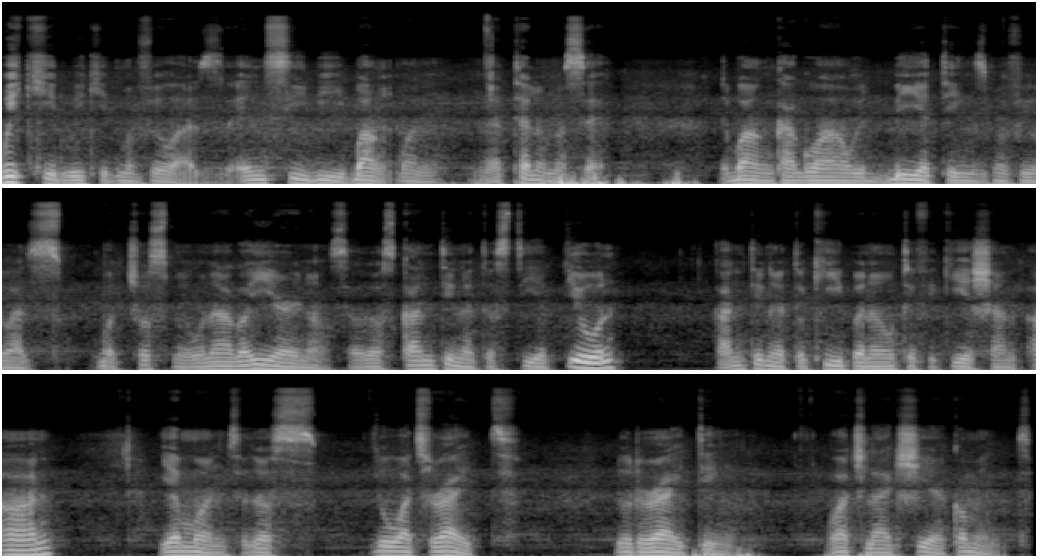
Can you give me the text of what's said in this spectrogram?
Wicked, wicked, my viewers. NCB bank, man. I tell them, I say, the bank are going with beer things, my viewers. But trust me, we're not going to hear now. So just continue to stay tuned. Continue to keep a notification on. Yeah, man. So just do what's right. Do the right thing. Watch, like, share, comment,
